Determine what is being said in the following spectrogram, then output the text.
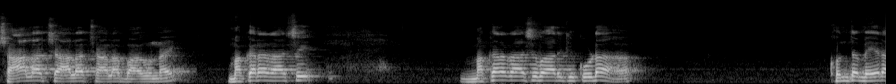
చాలా చాలా చాలా బాగున్నాయి. మకర రాశి మకర రాశి వారికి కూడా కొంతమేర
